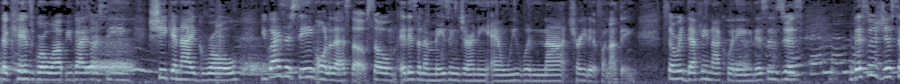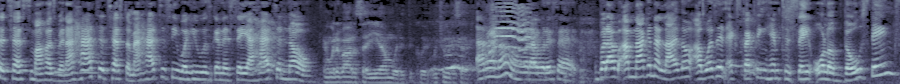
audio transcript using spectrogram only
the kids grow up. You guys are seeing Sheek and I grow. You guys are seeing all of that stuff. So it is an amazing journey and we would not trade it for nothing. So we're definitely not quitting. This is just, this was just to test my husband. I had to test him. I had to see what he was going to say. I had to know. And what about to say, yeah, I'm with it to quit? What you would have said? I don't know what I would have said. But I, I'm not going to lie though. I wasn't expecting him to say all of those things.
